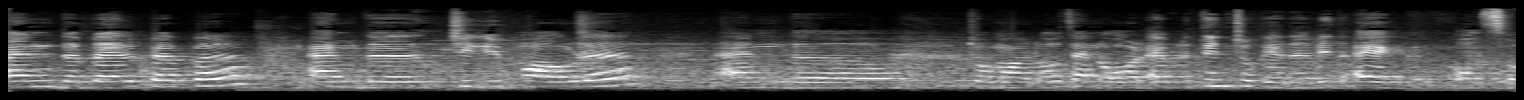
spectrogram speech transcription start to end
and the bell pepper and the chili powder and the tomatoes and all everything together with egg also.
